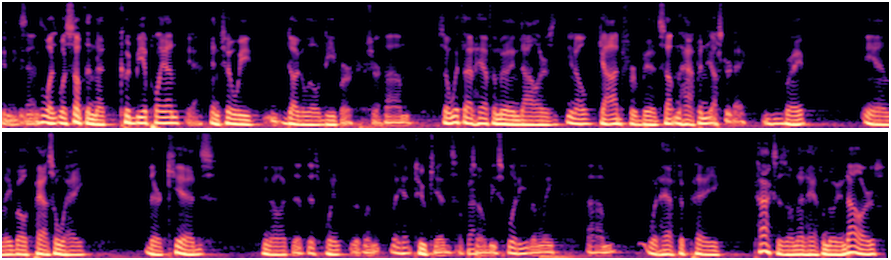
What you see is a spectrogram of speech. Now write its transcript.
Did make sense. was, was something that could be a plan Yeah. until we dug a little deeper. Sure. Um, so with that half a million dollars, you know, God forbid something happened yesterday, Mhm. right? And they both pass away. Their kids, you know, at, at this point, um, they had two kids, Okay. so it'd be split evenly, um, would have to pay taxes on that half a million dollars,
